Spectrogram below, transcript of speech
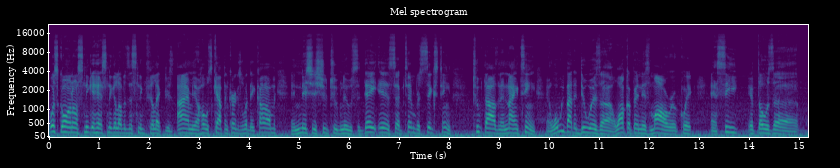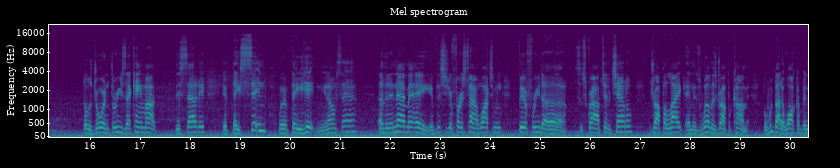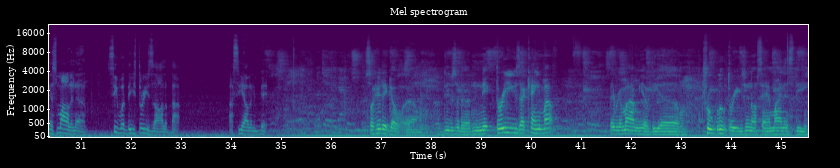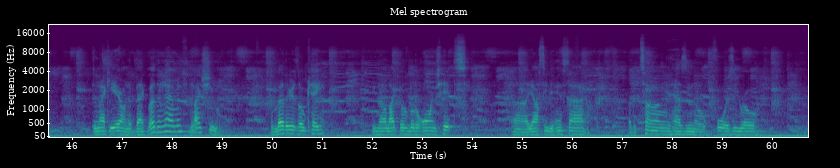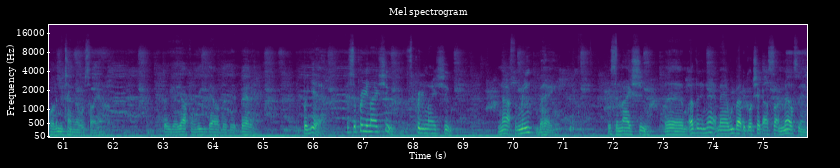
What's going on, sneakerhead, sneaker lovers, and sneaker collectors? I am your host, Captain Kirk, is what they call me, and this is YouTube News. Today is September 16th, 2019, and what we about to do is uh, walk up in this mall real quick and see if those uh, those Jordan 3s that came out this Saturday, if they sitting or if they hitting, you know what I'm saying? Other than that, man, hey, if this is your first time watching me, feel free to uh, subscribe to the channel, drop a like, and as well as drop a comment. But we about to walk up in this mall and uh, see what these threes are all about. I'll see y'all in a bit. So here they go. Um, these are the Knicks threes that came out. They remind me of the um, True Blue threes, you know what I'm saying, minus the the Nike Air on the back. But other than that, man, nice shoe. The leather is okay. You know, I like those little orange hits. Uh, y'all see the inside of the tongue. It has, you know, 4-0. Well, let me turn it over so y'all. There you go. Y'all can read that a little bit better. But yeah, it's a pretty nice shoe. It's a pretty nice shoe. Not for me, but hey, it's a nice shoe. Um, other than that, man, we about to go check out something else and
